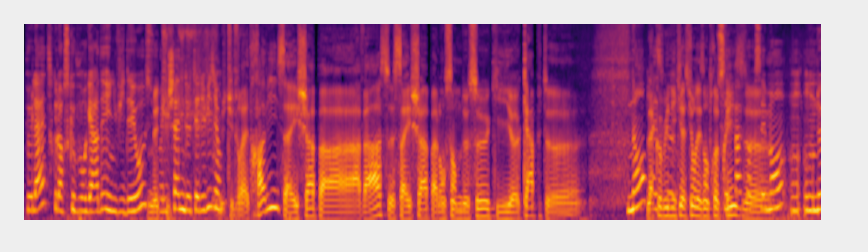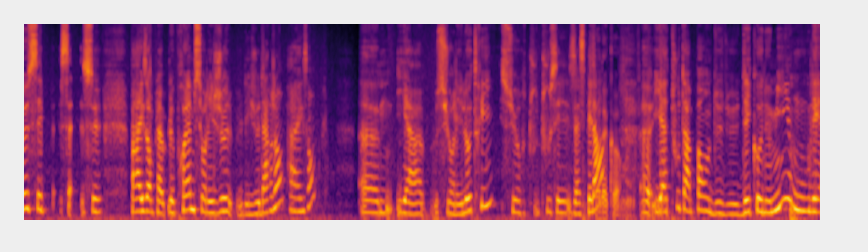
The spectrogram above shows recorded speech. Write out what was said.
peut l'être que lorsque vous regardez une vidéo sur Mais une tu- chaîne de télévision. Mais tu devrais être ravi. Ça échappe à Avas, ça échappe à l'ensemble de ceux qui euh, captent euh, Non, la parce que communication des entreprises. pas euh, forcément. On, on ne sait. ça- ce- par exemple, le problème sur les jeux, les jeux d'argent, par exemple, euh, il y a sur les loteries, sur tous ces aspects-là, d'accord. euh, il y a tout un pan de- de- d'économie où les,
